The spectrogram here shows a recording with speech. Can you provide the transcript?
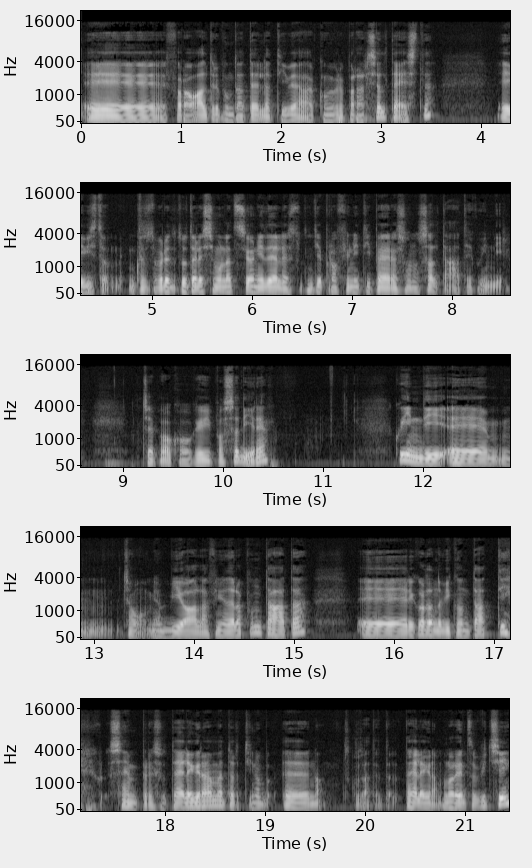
e farò altre puntate relative a come prepararsi al test. E visto in questo periodo tutte le simulazioni delle studenti e profi Unity Pair sono saltate quindi c'è poco che vi possa dire. Quindi ehm, diciamo, mi avvio alla fine della puntata eh, ricordandovi i contatti sempre su Telegram trattino, eh, no scusate Telegram Lorenzo PC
